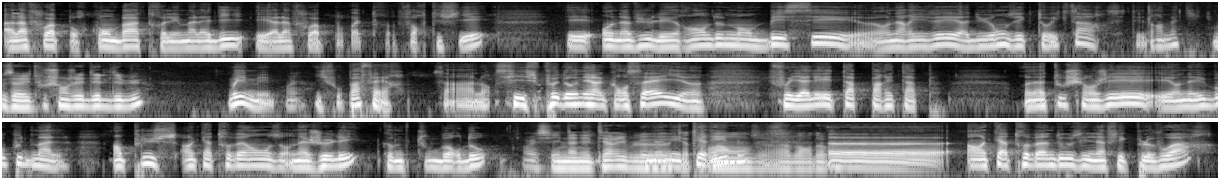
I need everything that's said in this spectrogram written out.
à la fois pour combattre les maladies et à la fois pour être fortifiées. Et on a vu les rendements baisser, euh, on arrivait à du 11 hecto-hectares. C'était dramatique. Vous avez tout changé dès le début? Oui, mais il faut pas faire ça. Alors, si je peux donner un conseil, euh, il faut y aller étape par étape. On a tout changé et on a eu beaucoup de mal. En plus, en 91, on a gelé, comme tout Bordeaux. Oui, c'est une année terrible, année 91 à Bordeaux. Euh, en 92, il n'a fait que pleuvoir.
